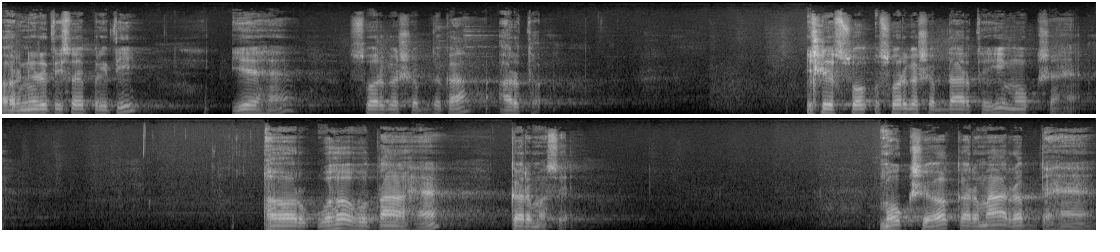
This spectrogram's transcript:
और निरतिशय प्रीति ये है स्वर्ग शब्द का अर्थ। इसलिए स्वर्ग शब्दार्थ ही मोक्ष है। और वह होता है कर्म से। मोक्ष कर्मारब्ध है,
